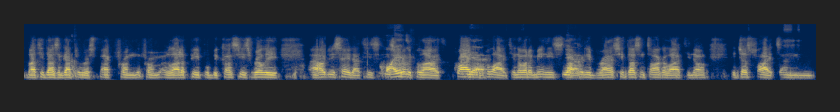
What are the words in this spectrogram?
but he doesn't get the respect from from a lot of people because he's really uh, how do you say that? He's, he's really polite. Quiet yeah. and polite, you know what I mean? He's not yeah. really brash. He doesn't talk a lot, you know. He just fights, and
